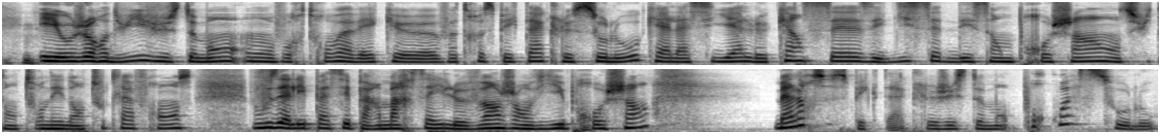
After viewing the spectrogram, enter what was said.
et aujourd'hui justement, on vous retrouve avec euh, votre spectacle solo qui est à la Cigale le 15, 16 et 17 décembre prochain, ensuite en tournée dans toute la France. Vous allez passer par Marseille le 20 janvier prochain. Mais alors ce spectacle justement, pourquoi solo?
